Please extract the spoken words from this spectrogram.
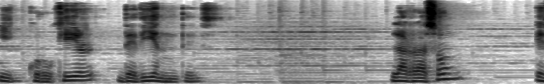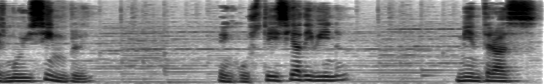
y crujir de dientes. La razón es muy simple. En justicia divina, mientras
